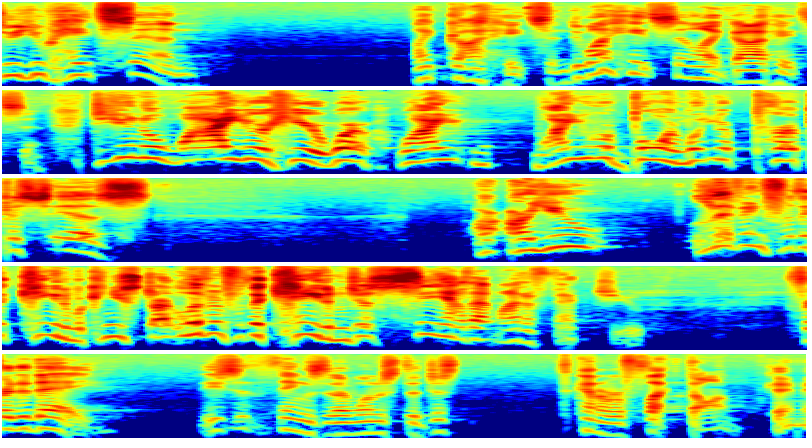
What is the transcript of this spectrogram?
do you hate sin? like God hates sin? Do I hate sin like God hates sin? Do you know why you're here? Where, why, why you were born? What your purpose is? Are, are you living for the kingdom? Or can you start living for the kingdom and just see how that might affect you for today? These are the things that I want us to just to kind of reflect on, okay?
